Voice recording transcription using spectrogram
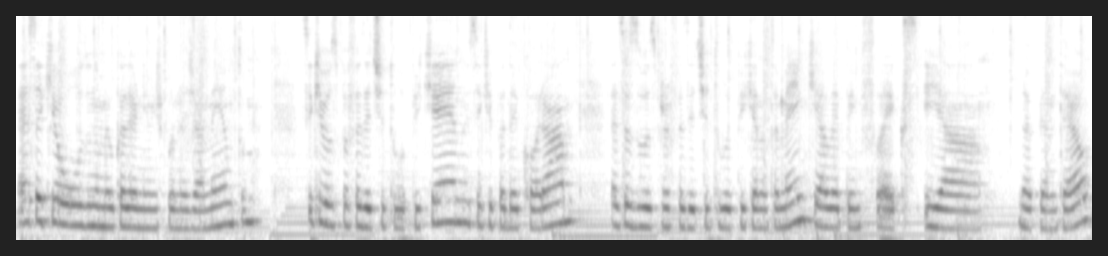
Essa aqui eu uso no meu caderninho de planejamento. Esse aqui eu uso para fazer título pequeno, esse aqui para decorar. Essas duas para fazer título pequeno também, que é a Le Pen Flex e a da Pentel.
